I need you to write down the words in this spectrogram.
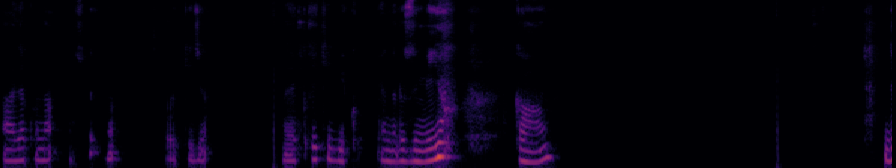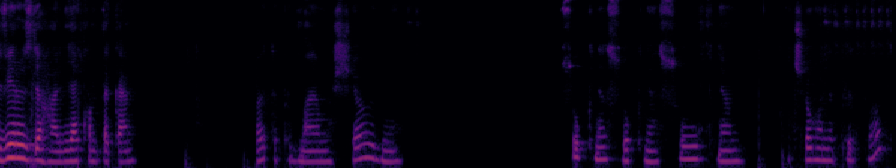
А як вона? На шторки. На який бік? Я не розумію. К. Дві роздягальні, як вам таке? Давайте придбаємо ще одні. Сукня, сукня, сукня. Чого не придбати?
